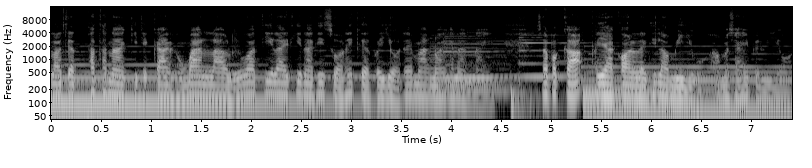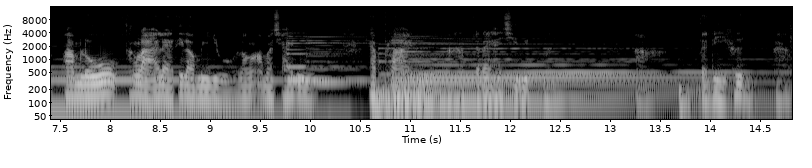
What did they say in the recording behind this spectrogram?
เราจะพัฒนากิจการของบ้านเรา หรือว่าที่ไร่ที่นาที่สวนให้เกิดประโยชน์ได้มากน้อยขนาดไหนทรัพยากรอะไรที่เรามีอยู่เอามาใช้ให้เป็นประโยชน์ ความรู้ทั้งหลายแหละที่เรามีอยู่ลองเอามาใช้ดูแอพพลายดูนะครับจะได้ให้ชีวิตมันจะดีขึ้นนะครับ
